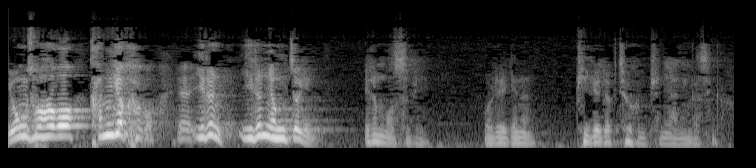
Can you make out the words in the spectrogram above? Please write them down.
용서하고, 감격하고, 예, 이런, 이런 영적인, 이런 모습이 우리에게는 비교적 적은 편이 아닌가 생각합니다.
